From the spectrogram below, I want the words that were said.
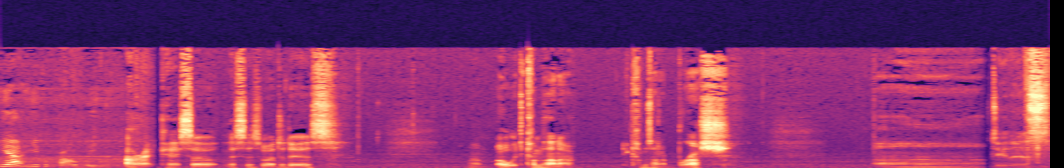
Yeah, you could probably. All right. Okay, so this is what it is. Um, oh, it comes on a, it comes on a brush. Uh, do this.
